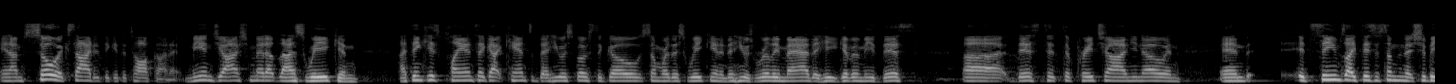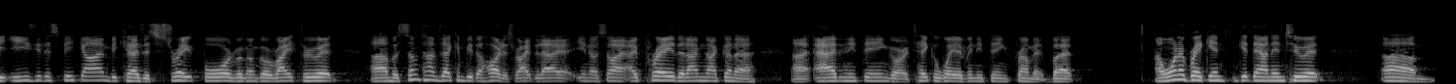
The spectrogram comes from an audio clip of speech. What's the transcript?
And I'm so excited to get to talk on it. Me and Josh met up last week, and I think his plans had got canceled that he was supposed to go somewhere this weekend, and then he was really mad that he'd given me this, uh, this to, to preach on, you know, and, and it seems like this is something that should be easy to speak on because it's straightforward. We're going to go right through it. Um, but sometimes that can be the hardest, right? That I, you know, so I, I pray that I'm not going to uh, add anything or take away of anything from it. But I want to break in, get down into it. Um,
